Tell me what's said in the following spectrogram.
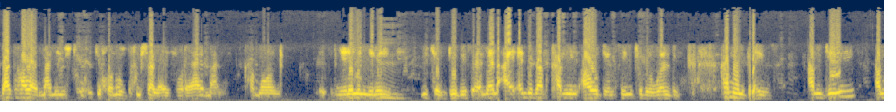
that's how I managed to ke khone go push life for hey man come on. Mm. you can do this. And then I ended up coming out and saying to the world come on guys I'm gay I'm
